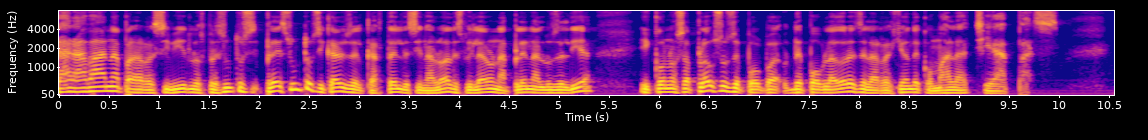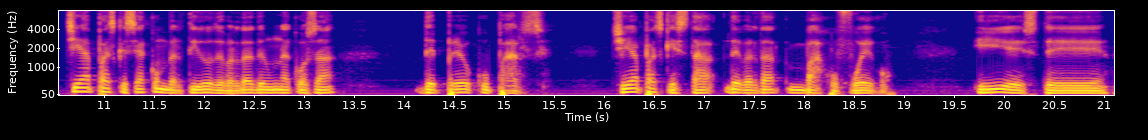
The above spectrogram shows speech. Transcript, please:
caravana para recibir los presuntos, presuntos sicarios del cartel de Sinaloa desfilaron a plena luz del día y con los aplausos de, pobladores de la región de Comala, Chiapas. Chiapas que se ha convertido de verdad en una cosa de preocuparse. Chiapas que está de verdad bajo fuego. Y este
